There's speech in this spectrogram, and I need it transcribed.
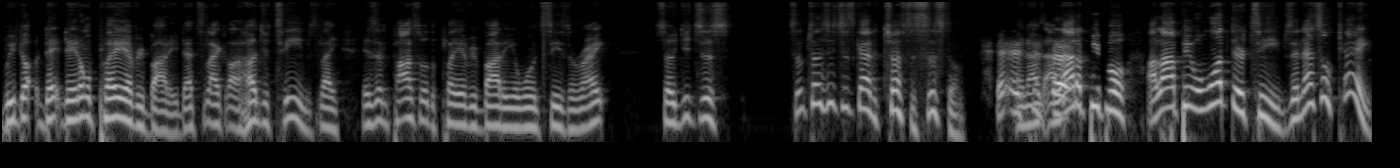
we don't they, they don't play everybody. That's like a hundred teams. Like it's impossible to play everybody in one season, right? So you just sometimes you just gotta trust the system. and a, a lot of people, a lot of people want their teams, and that's okay.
